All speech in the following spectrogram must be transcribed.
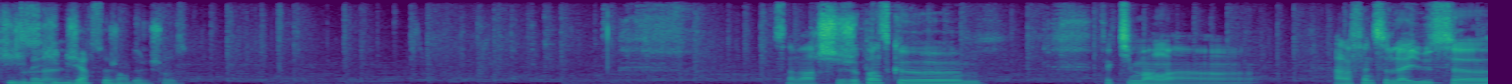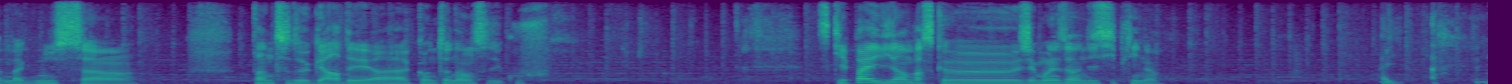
Qui, j'imagine, gère ce genre de choses. Ça marche. Je pense que, effectivement, euh, à la fin de ce laïus, euh, Magnus euh, tente de garder contenance du coup. Ce qui est pas évident parce que j'ai moins 1 en discipline. Aïe.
